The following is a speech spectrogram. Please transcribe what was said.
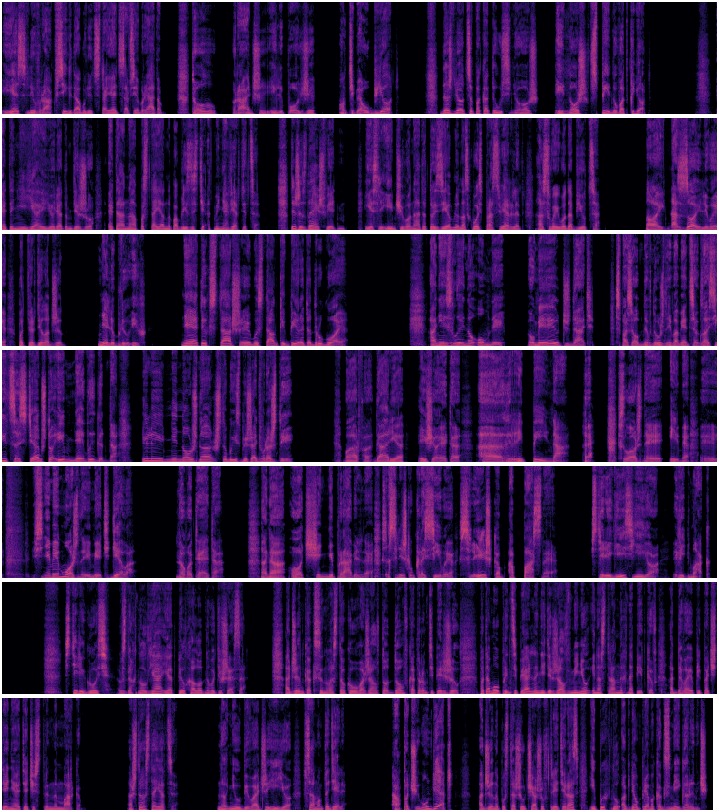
Если враг всегда будет стоять совсем рядом, то Раньше или позже он тебя убьет. Дождется, пока ты уснешь, и нож в спину воткнет. Это не я ее рядом держу, это она постоянно поблизости от меня вертится. Ты же знаешь, ведьм, если им чего надо, то землю насквозь просверлят, а своего добьются. «Ой, назойливые!» — подтвердила Джин. «Не люблю их. Нет, их старший мустанг Кемпир — это другое. Они злы, но умны, умеют ждать, способны в нужный момент согласиться с тем, что им невыгодно или не нужно, чтобы избежать вражды. Марфа, Дарья, еще это Агриппина. Сложное имя. Э, с ними можно иметь дело. Но вот это... Она очень неправильная, слишком красивая, слишком опасная. Стерегись ее, ведьмак. «Стерегусь», — вздохнул я и отпил холодного дюшеса. А Джин, как сын Востока, уважал тот дом, в котором теперь жил, потому принципиально не держал в меню иностранных напитков, отдавая предпочтение отечественным маркам. А что остается? Но не убивать же ее в самом-то деле. «А почему нет?» А Джин опустошил чашу в третий раз и пыхнул огнем прямо как змей Горыныч.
